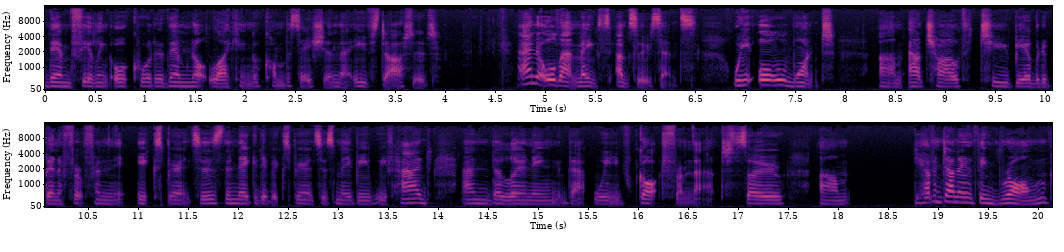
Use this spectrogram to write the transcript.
them feeling awkward or them not liking a conversation that you've started. And all that makes absolute sense. We all want um, our child to be able to benefit from the experiences, the negative experiences maybe we've had, and the learning that we've got from that. So um, you haven't done anything wrong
